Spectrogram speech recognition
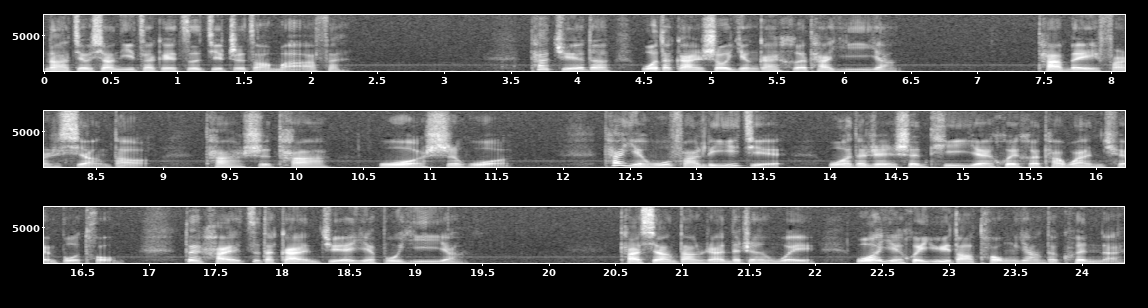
那就像你在给自己制造麻烦。”他觉得我的感受应该和他一样。他没法想到，他是他，我是我。他也无法理解我的妊娠体验会和他完全不同，对孩子的感觉也不一样。他想当然的认为我也会遇到同样的困难。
